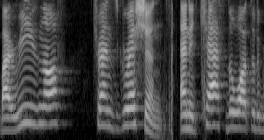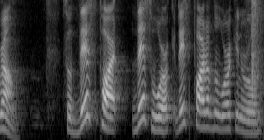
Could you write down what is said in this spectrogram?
By reason of transgression. And it cast the what to the ground. So this part, this work, this part of the work in Rome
